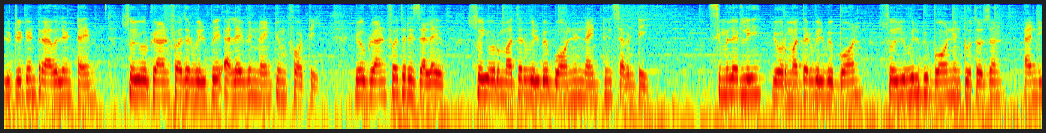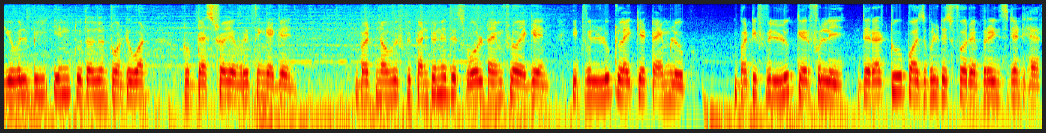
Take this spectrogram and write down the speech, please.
you didn't travel in time, so your grandfather will be alive in 1940. Your grandfather is alive, so your mother will be born in 1970. Similarly, your mother will be born so you will be born in 2000 and you will be in 2021 to destroy everything again. But now if we continue this whole time flow again, it will look like a time loop. But if we look carefully, there are two possibilities for every incident here.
